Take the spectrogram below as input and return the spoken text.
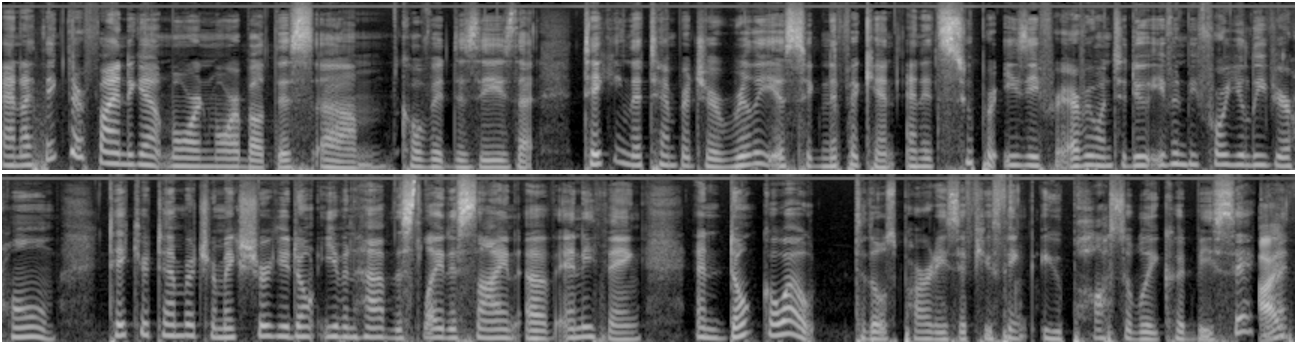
And I think they're finding out more and more about this um, COVID disease that taking the temperature really is significant and it's super easy for everyone to do even before you leave your home. Take your temperature, make sure you don't even have the slightest sign of anything, and don't go out to those parties if you think you possibly could be sick. I I think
